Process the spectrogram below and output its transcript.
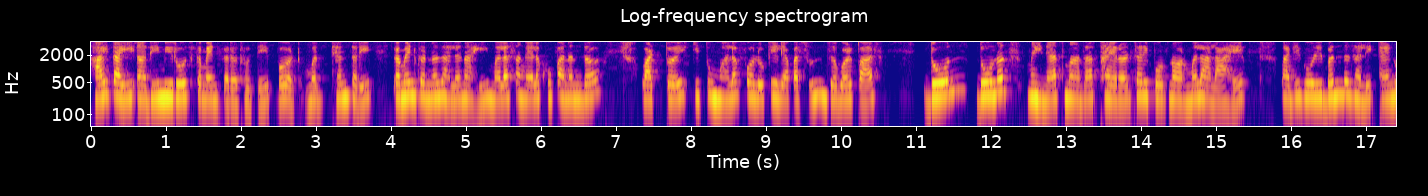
हाय ताई आधी मी रोज कमेंट करत होते बट मध्यंतरी कमेंट करणं झालं नाही. मला सांगायला खूप आनंद वाटतोय की तुम्हाला फॉलो केल्यापासून जवळपास दोन दोनच महिन्यात माझा थायरॉईडचा रिपोर्ट नॉर्मल आला आहे. माझी गोळी बंद झाली अँड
